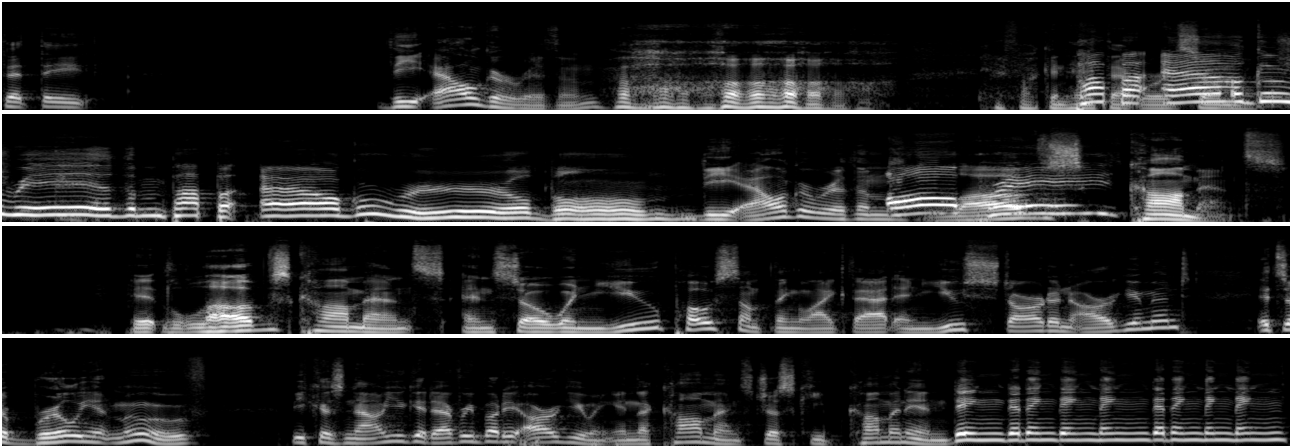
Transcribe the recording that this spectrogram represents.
that they, the algorithm. I fucking hate that Papa word so much. algorithm, Papa algorithm. The algorithm All loves praise- comments. It loves comments. And so when you post something like that and you start an argument, it's a brilliant move because now you get everybody arguing and the comments just keep coming in ding ding ding ding ding ding ding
